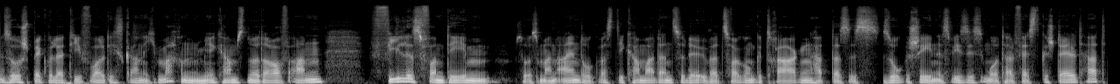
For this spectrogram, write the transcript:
so spekulativ wollte ich es gar nicht machen. Mir kam es nur darauf an, vieles von dem, so ist mein Eindruck, was die Kammer dann zu der Überzeugung getragen hat, dass es so geschehen ist, wie sie es im Urteil festgestellt hat,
